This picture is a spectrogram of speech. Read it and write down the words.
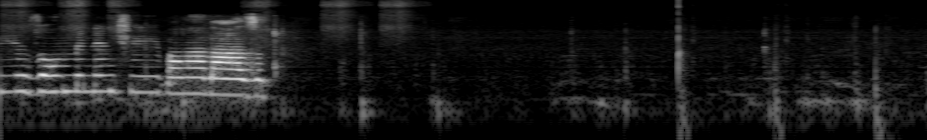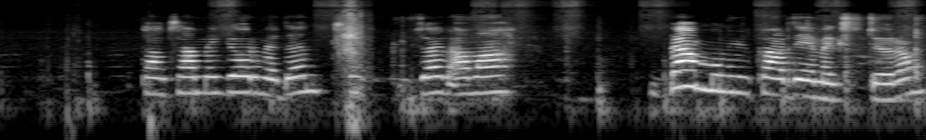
Aa, şey zombinin şeyi bana lazım. Tamam sen beni görmedin. Çok güzel ama ben bunu yukarıda yemek istiyorum.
